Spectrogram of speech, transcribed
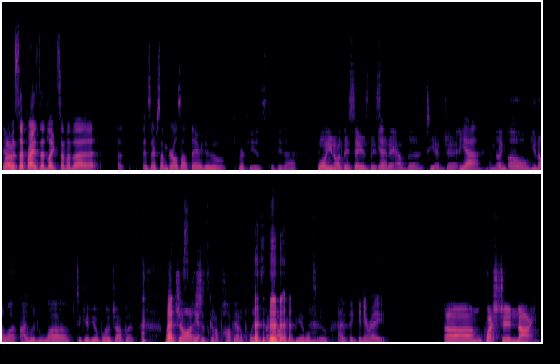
yeah, I was surprised that like some of the. Uh, is there some girls out there who refuse to do that? Well, you know what they I say think- is they say yeah. they have the TMJ. Yeah, I And they're like, oh, you know what? I would love to give you a blowjob, but my jaw is can't." just going to pop out of place and I'm not going to be able to. I'm thinking you're right. Um, question nine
